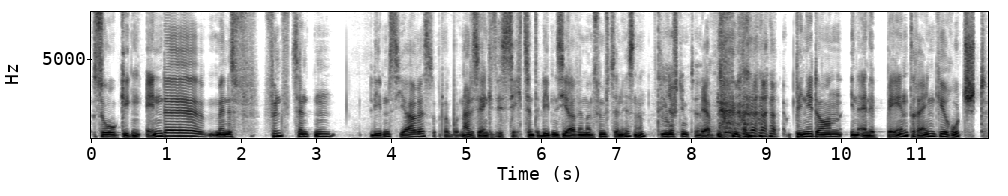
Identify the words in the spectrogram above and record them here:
so gegen Ende meines 15. Lebensjahres, oder nein, das ist eigentlich das 16. Lebensjahr, wenn man 15 ist. Ne? Ja, stimmt, ja. ja. bin ich dann in eine Band reingerutscht,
